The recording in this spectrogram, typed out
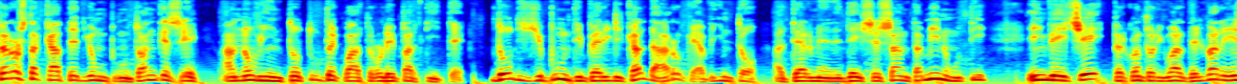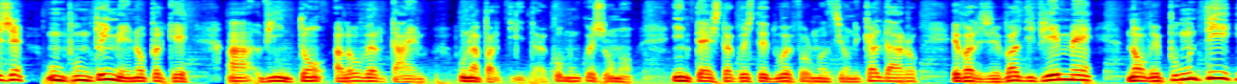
però staccate di un punto anche se hanno vinto tutte e quattro le partite. 12 punti per il Caldaro che ha vinto al termine dei 60 minuti, invece per quanto riguarda il Varese un punto in meno perché ha vinto all'overtime una partita. Comunque sono in testa queste due formazioni, Caldaro e Varese. Val di Fiemme 9 punti,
